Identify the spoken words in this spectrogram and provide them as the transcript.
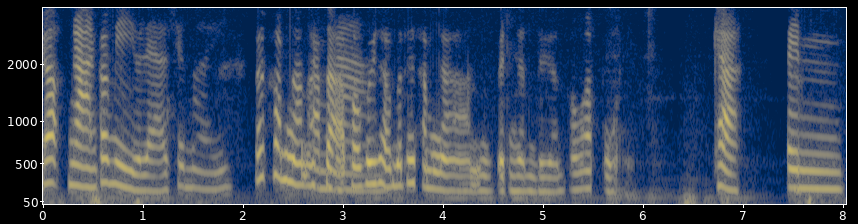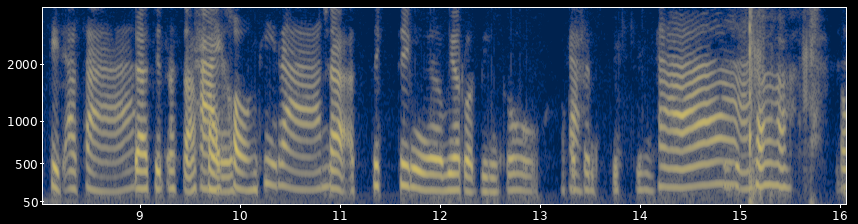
ก็งานก็มีอยู่แล้วใช่ไหมก็ก็ทำงานอาสาทำงานเพราะพี่ชายไม่ได้ทำงานเป็นเงินเดือน เพราะว่าป่วย ค่ะ เป็นจิตอาสาจะจิตอาสาขายของที่ร้านใช่สติ๊กติ้งเวียรดวิงโก้เขาก็ค่ะเป็นสติ๊กติ้งค่ะค่ะเขา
